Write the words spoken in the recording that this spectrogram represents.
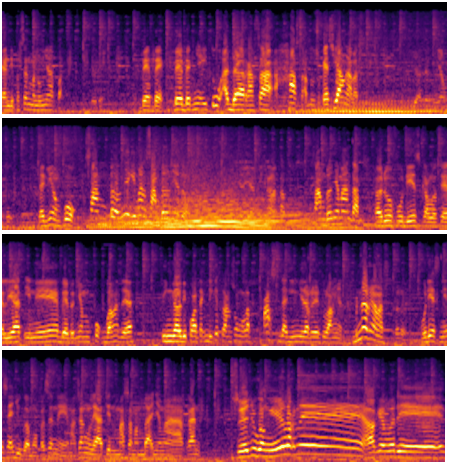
yang dipesan menunya apa? Bebek. Bebeknya itu ada rasa khas atau spesial nggak, Mas? Ya, daging empuk. Daging empuk. Sambelnya gimana sambelnya tuh? Ya, ya, mantap. Sambelnya mantap. Aduh, foodies, kalau saya lihat ini bebeknya empuk banget ya. Tinggal dipotek dikit langsung lepas dagingnya dari tulangnya. Bener nggak, Mas? Bener. Foodies, ini saya juga mau pesen nih. Masa ngeliatin mas sama mbaknya makan. Saya juga ngiler nih. Oke, foodies.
